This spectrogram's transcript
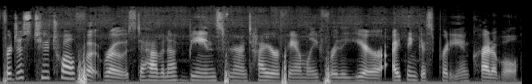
for just two 12 foot rows to have enough beans for your entire family for the year, I think is pretty incredible.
